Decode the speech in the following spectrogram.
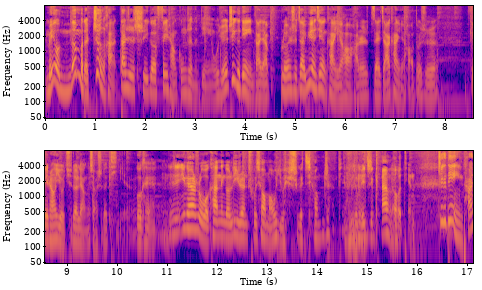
没有那么的震撼，但是是一个非常工整的电影。我觉得这个电影大家不论是在院线看也好，还是在家看也好，都是非常有趣的两个小时的体验。OK，嗯应该是我看那个《利刃出鞘》嘛，我以为是个枪战片，我就没去看了。我天哪！这个电影它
